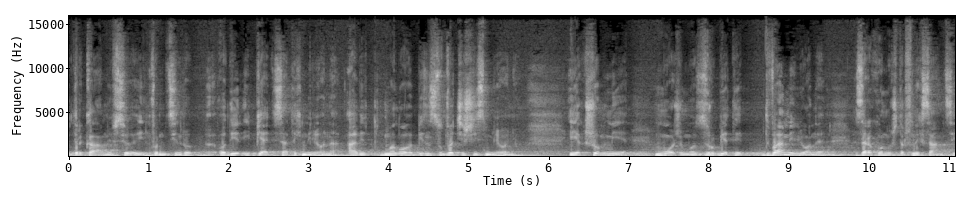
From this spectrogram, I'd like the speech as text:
Від реклами все інформаційно 1,5 мільйона, а від малого бізнесу 26 мільйонів. І якщо ми можемо зробити 2 мільйони за рахунок штрафних санкцій,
